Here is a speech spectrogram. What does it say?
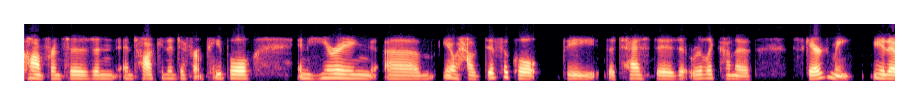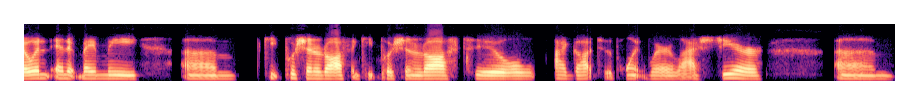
conferences and, and talking to different people and hearing um, you know how difficult the the test is it really kind of scared me you know and and it made me um, keep pushing it off and keep pushing it off till I got to the point where last year um,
